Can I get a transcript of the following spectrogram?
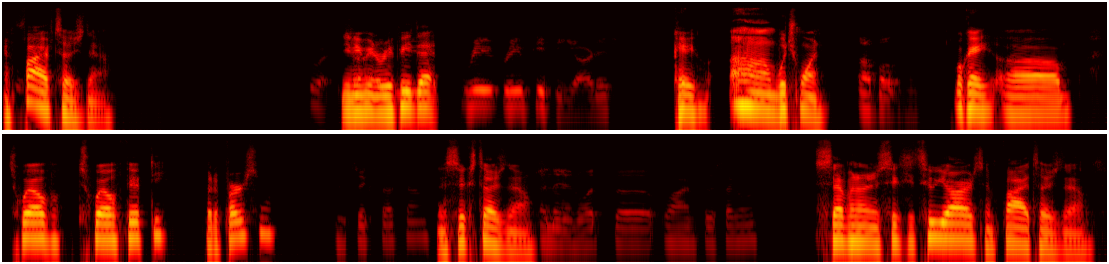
and five touchdowns. You need me to repeat that? Re- repeat the yardage. Okay. Um, which one? Uh, both of them. Okay. Um, 12 1250 for the first one, And six touchdowns. and six touchdowns. And then what's the line for the second one? 762 yards and five touchdowns.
